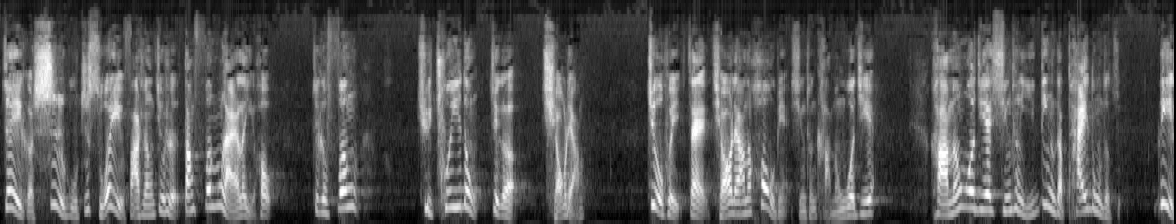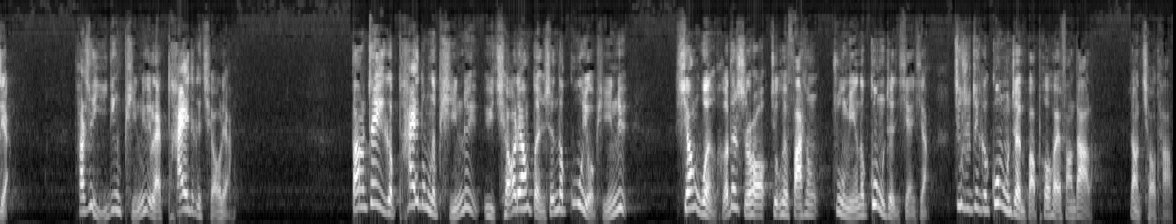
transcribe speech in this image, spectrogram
这个事故之所以发生，就是当风来了以后，这个风去吹动这个桥梁，就会在桥梁的后边形成卡门涡街，卡门涡街形成一定的拍动的力量，它是一定频率来拍这个桥梁。当这个拍动的频率与桥梁本身的固有频率相吻合的时候，就会发生著名的共振现象。就是这个共振把破坏放大了，让桥塌了。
